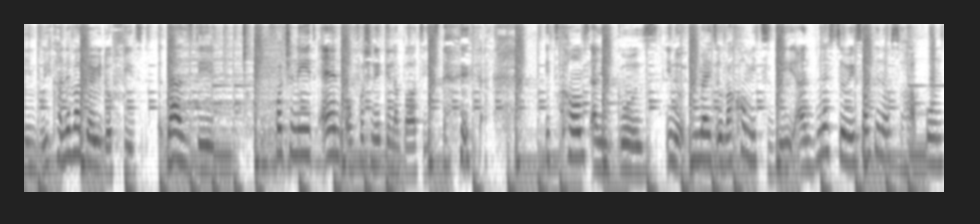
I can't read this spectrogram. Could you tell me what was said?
limbo you can never get rid of it that's the fortunate and unfortunate thing about it. it comes and it goes. You know, you might overcome it today, and next week something else will happen,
